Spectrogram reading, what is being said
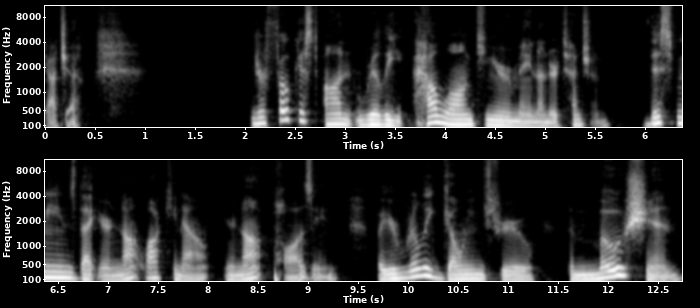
gotcha. You're focused on really how long can you remain under tension. This means that you're not locking out, you're not pausing, but you're really going through the motion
